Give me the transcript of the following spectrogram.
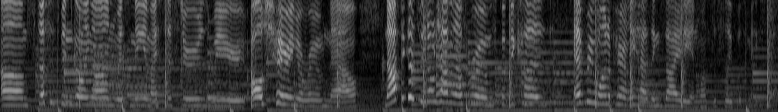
Um, stuff has been going on with me and my sisters. We're all sharing a room now. Not because we don't have enough rooms, but because everyone apparently has anxiety and wants to sleep with me, so.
